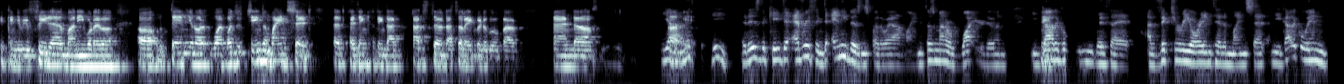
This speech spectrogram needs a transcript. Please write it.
it can give you freedom, money, whatever, uh, then you know once you change the mindset, I think I think that that's the that's the right way to go about. And uh, yeah, uh, it's the key. It is the key to everything, to any business, by the way, online. It doesn't matter what you're doing. You got to yeah. go in with a, a victory oriented mindset, and you got to go in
